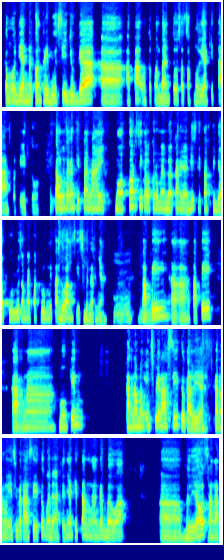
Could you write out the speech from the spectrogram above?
kemudian berkontribusi juga uh, apa untuk membantu sosok mulia kita seperti itu. Kalau misalkan kita naik motor sih kalau ke rumah Mbak Karyadi sekitar 30 sampai 40 menitan doang sih sebenarnya. Mm-hmm. Tapi uh, uh, tapi karena mungkin karena menginspirasi itu kali ya. Karena menginspirasi itu pada akhirnya kita menganggap bahwa uh, beliau sangat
